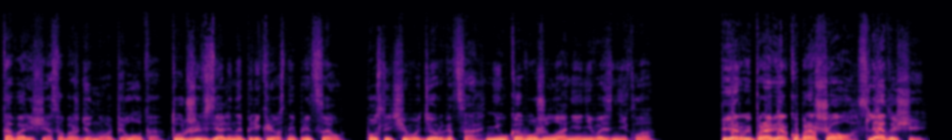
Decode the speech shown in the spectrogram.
товарищи освобожденного пилота тут же взяли на перекрестный прицел, после чего дергаться ни у кого желания не возникло. «Первый проверку прошел, следующий!»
